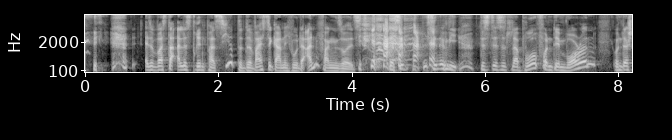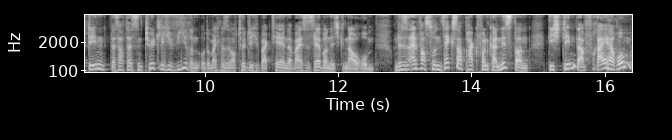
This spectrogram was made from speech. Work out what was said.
also was da alles drin passiert, da weißt du gar nicht, wo du anfangen sollst. Das sind, das sind irgendwie, das, das ist das Labor von dem Warren und da stehen, da sagt, das sind tödliche Viren oder manchmal sind auch tödliche Bakterien, da weiß es selber nicht genau rum. Und das ist einfach so ein Sechserpack von Kanistern, die stehen da frei herum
